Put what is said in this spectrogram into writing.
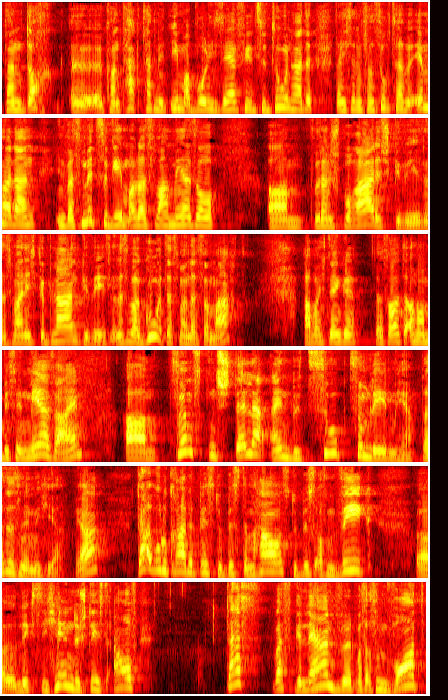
dann doch äh, Kontakt habe mit ihm, obwohl ich sehr viel zu tun hatte, dass ich dann versucht habe, immer dann ihnen was mitzugeben, aber das war mehr so, ähm, so dann sporadisch gewesen, das war nicht geplant gewesen. Und das war gut, dass man das so macht, aber ich denke, das sollte auch noch ein bisschen mehr sein. Ähm, fünftens, stelle einen Bezug zum Leben her. Das ist nämlich hier, ja? Da, wo du gerade bist, du bist im Haus, du bist auf dem Weg, äh, du legst dich hin, du stehst auf, das, was gelernt wird, was aus dem Wort,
